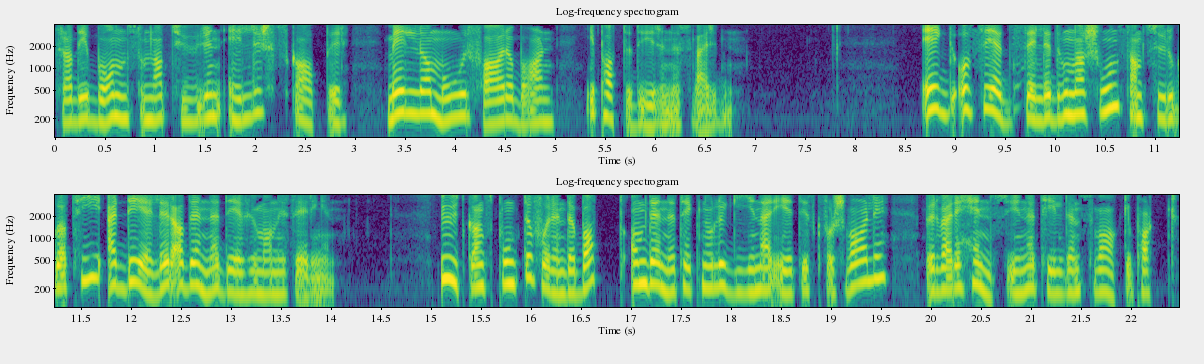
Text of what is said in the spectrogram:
fra de bånd som naturen ellers skaper mellom mor, far og barn i pattedyrenes verden. Egg- og sædcelledonasjon samt surrogati er deler av denne dehumaniseringen. Utgangspunktet for en debatt om denne teknologien er etisk forsvarlig, bør være hensynet til den svake part.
